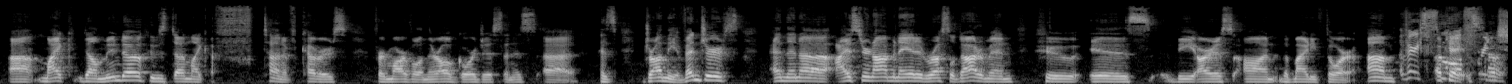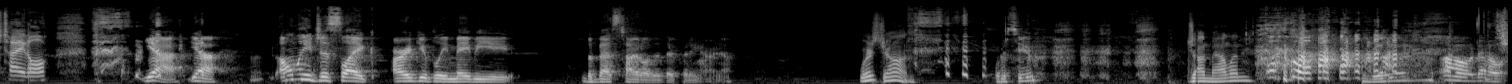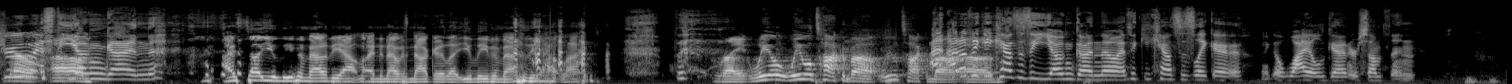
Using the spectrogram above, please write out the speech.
Uh, Mike Del Mundo, who's done like a f- ton of covers for Marvel, and they're all gorgeous, and has uh, has drawn the Avengers. And then uh, Eisner nominated Russell Dauterman, who is the artist on the Mighty Thor. Um, a very small okay, so- fringe title. yeah, yeah. Only just like arguably maybe the best title that they're putting out right now. Where's John? Where's who? Jon Malin? Really? Oh no, True is the Um, young gun. I saw you leave him out of the outline, and I was not going to let you leave him out of the outline. Right. We'll we will talk about we will talk about. I, I don't think he um, counts as a young gun though. I think he counts as like a like a wild gun or something.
